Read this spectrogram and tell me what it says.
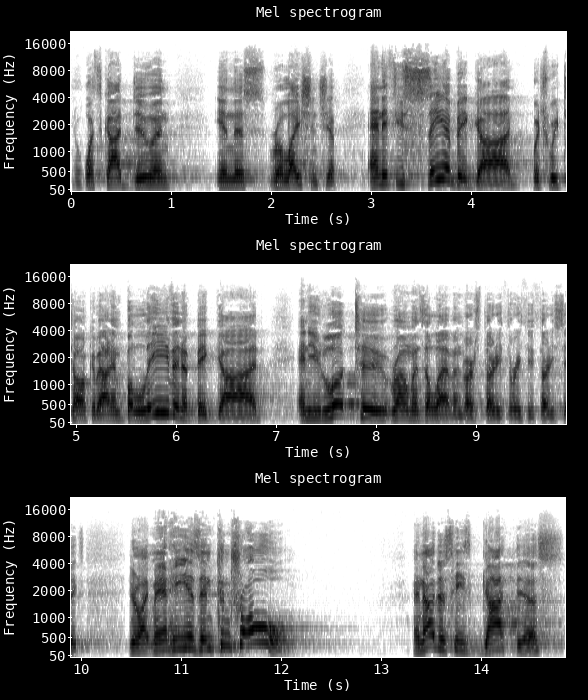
You know, what's God doing in this relationship? And if you see a big God, which we talk about, and believe in a big God, and you look to Romans 11, verse 33 through 36, you're like, man, he is in control. And not just he's got this,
